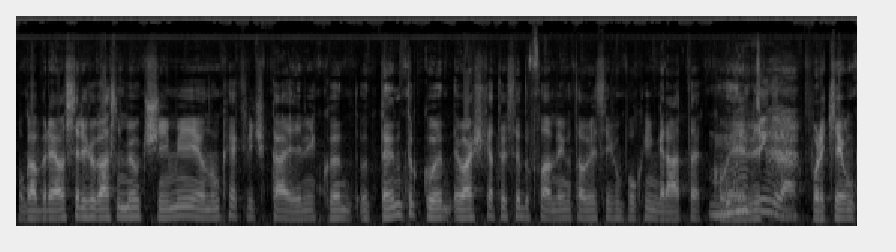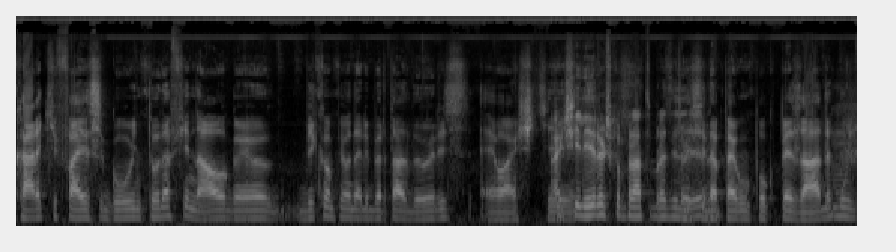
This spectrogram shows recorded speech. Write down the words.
o Gabriel, se ele jogasse no meu time, eu nunca ia criticar ele, quando, o tanto quanto... Eu acho que a torcida do Flamengo talvez seja um pouco ingrata com Muito ele. ingrato. Porque um cara que faz gol em toda a final, ganhou bicampeão da Libertadores, eu acho que Artilheiro de Campeonato a Brasileiro. torcida pega um pouco pesada. Muito.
